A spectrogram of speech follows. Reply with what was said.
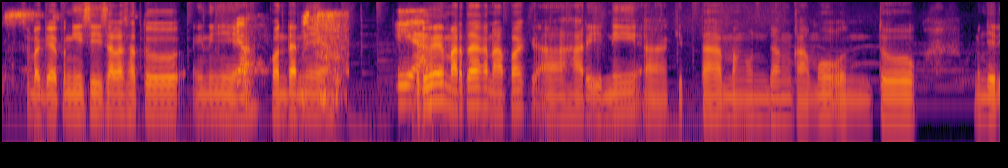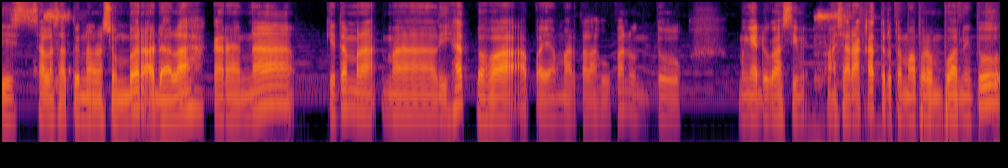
sebagai pengisi salah satu ininya ya, yep. kontennya ya. Iya. Jadi Marta, kenapa uh, hari ini uh, kita mengundang kamu untuk menjadi salah satu narasumber adalah karena kita melihat bahwa apa yang Marta lakukan untuk mengedukasi masyarakat terutama perempuan itu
